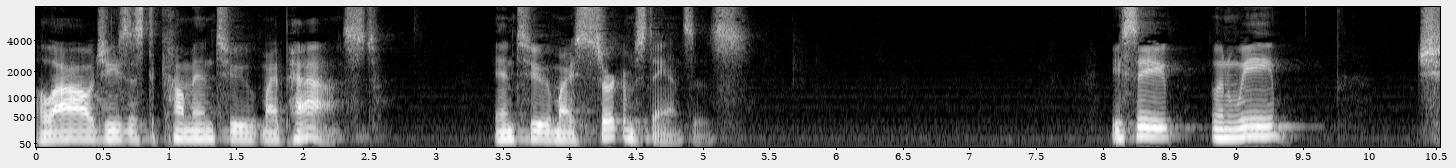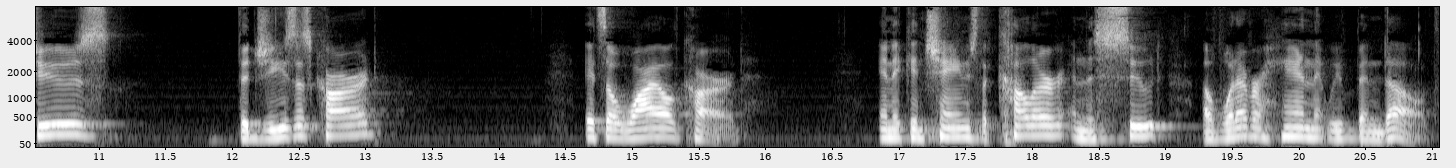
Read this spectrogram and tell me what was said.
allow Jesus to come into my past, into my circumstances. You see, when we choose the Jesus card, it's a wild card. And it can change the color and the suit of whatever hand that we've been dealt.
